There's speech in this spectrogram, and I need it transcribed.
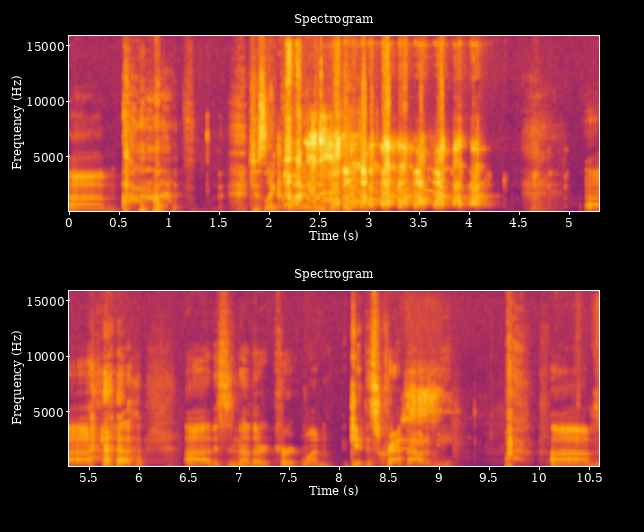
Um, Just like quietly. uh, uh, this is another Kurt one. Get this crap out of me. Um,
